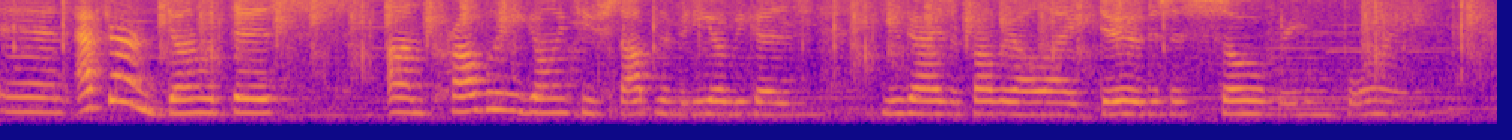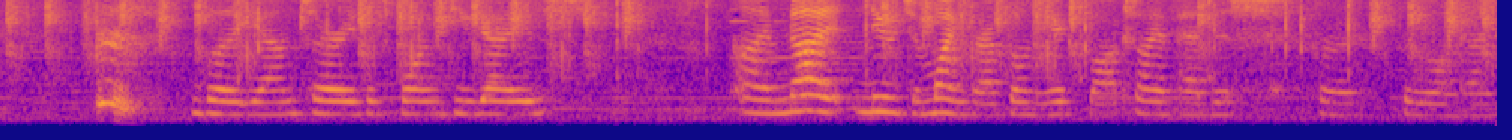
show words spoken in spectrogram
And after I'm done with this, I'm probably going to stop the video because you guys are probably all like, dude, this is so freaking boring. but yeah, I'm sorry if it's boring to you guys. I'm not new to Minecraft on the Xbox. I have had this for a really long time.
